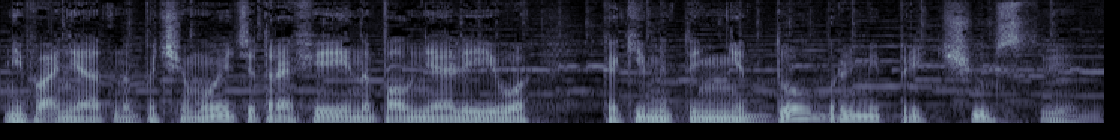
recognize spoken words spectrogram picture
Непонятно, почему эти трофеи наполняли его какими-то недобрыми предчувствиями.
